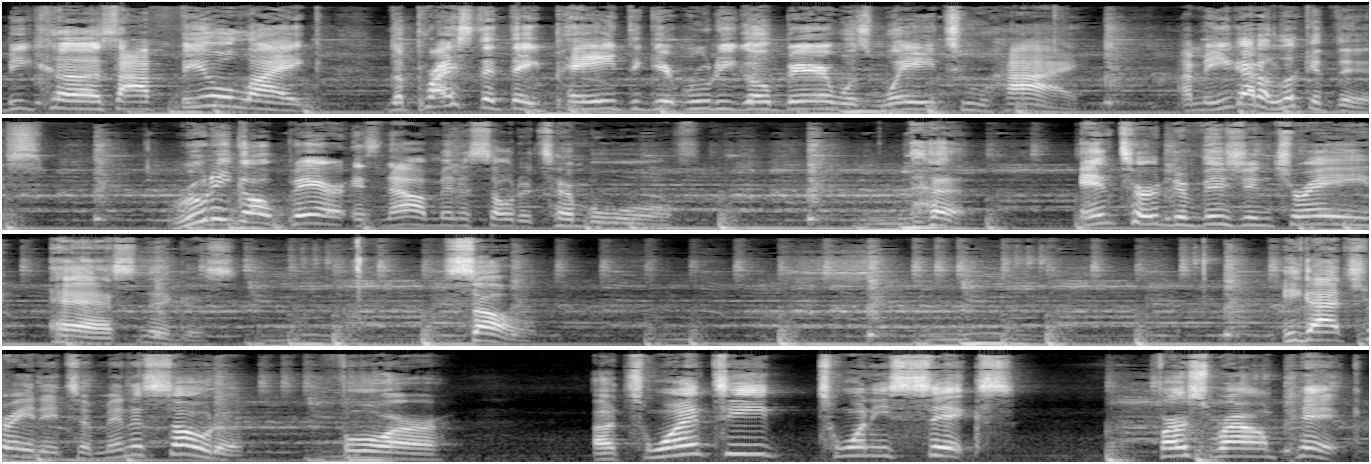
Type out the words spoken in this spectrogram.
because I feel like the price that they paid to get Rudy Gobert was way too high. I mean, you got to look at this. Rudy Gobert is now a Minnesota Timberwolf. Interdivision trade ass niggas. So, he got traded to Minnesota for a 2026 first round pick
